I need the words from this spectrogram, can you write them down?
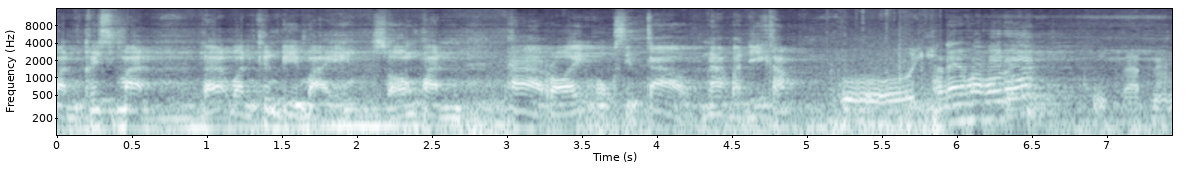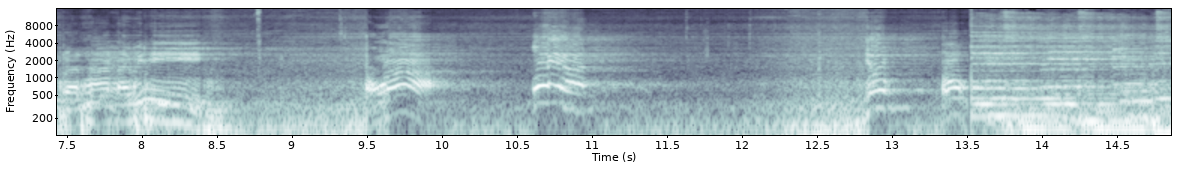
วันคริสต์มาสและวันขึ้นปีใหม่ 2569หน้าบัดนี้ครับแสดงความเคารพประธานในพิธีตรงหน้าโอ้ยอัดยกอกมือ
